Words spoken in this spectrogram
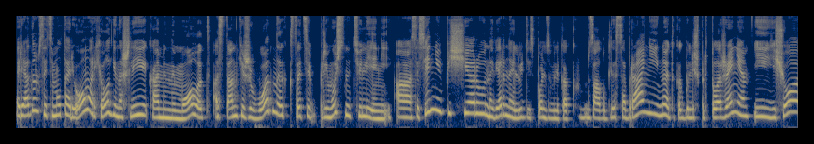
Рядом с этим алтарем археологи нашли каменный молот, останки животных, кстати, преимущественно тюленей. А соседнюю пещеру, наверное, люди использовали как зал для собраний, но это как бы лишь предположение. И еще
